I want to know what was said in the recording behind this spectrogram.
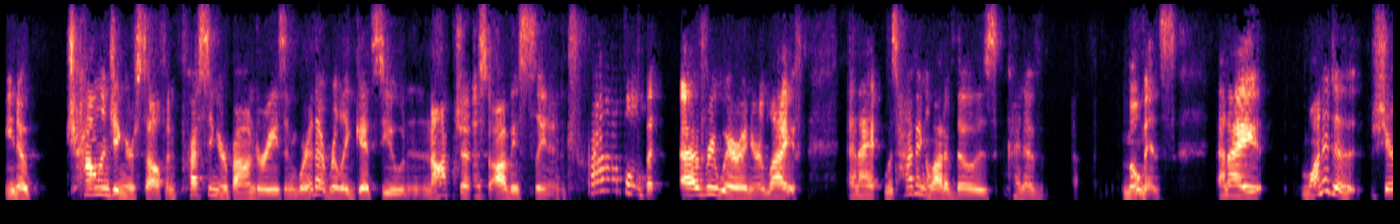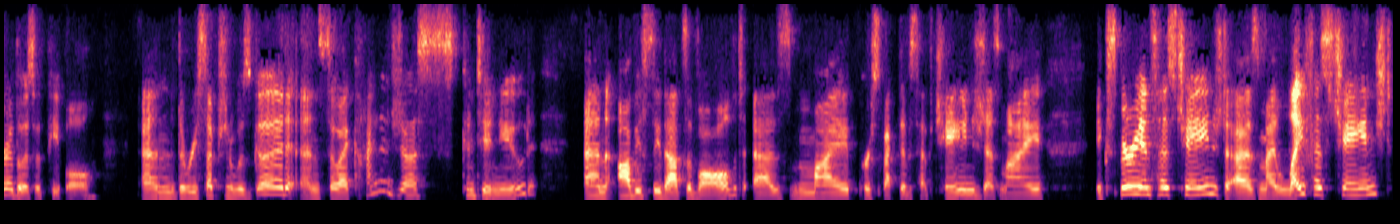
you know challenging yourself and pressing your boundaries and where that really gets you not just obviously in travel but everywhere in your life. And I was having a lot of those kind of moments. And I wanted to share those with people. And the reception was good. And so I kind of just continued. And obviously that's evolved as my perspectives have changed as my experience has changed as my life has changed.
